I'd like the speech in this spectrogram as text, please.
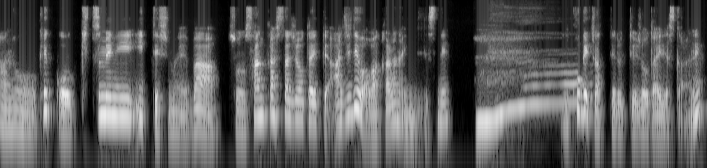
あの、結構きつめにいってしまえば、その酸化した状態って味ではわからないんですね。うん。焦げちゃってるっていう状態ですからね。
